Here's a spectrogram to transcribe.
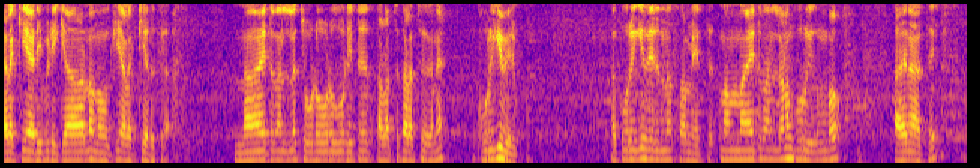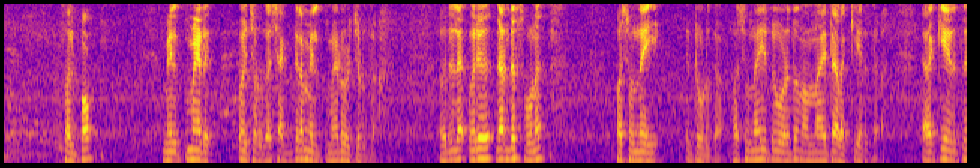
ഇളക്കി അടി പിടിക്കാണ്ട് നോക്കി ഇളക്കിയെടുക്കുക നന്നായിട്ട് നല്ല ചൂടോട് കൂടിയിട്ട് തിളച്ച് തിളച്ച് ഇങ്ങനെ കുറുകി വരും. ആ കുറുകി വരുന്ന സമയത്ത് നന്നായിട്ട് നല്ലോണം കുറുകുമ്പോൾ അതിനകത്ത് സ്വല്പം മിൽക്ക് മെയ്ഡ് ഒഴിച്ചു കൊടുക്കുക ശഗ്രം മിൽക്ക് മെയ്ഡ് ഒഴിച്ചു കൊടുക്കുക ഒരു ഒരു രണ്ട് സ്പൂണ് പശു നെയ്യ് ഇട്ട് കൊടുക്കുക. പശു നെയ്യ് ഇട്ട് കൊടുത്ത് നന്നായിട്ട് ഇളക്കിയെടുക്കുക. ഇളക്കിയെടുത്ത്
